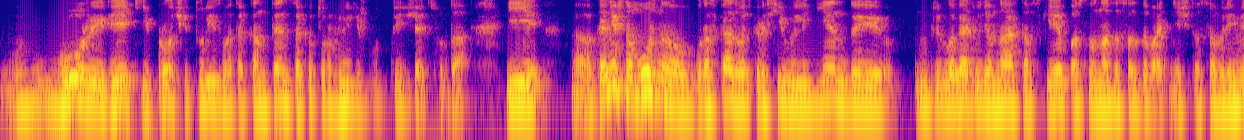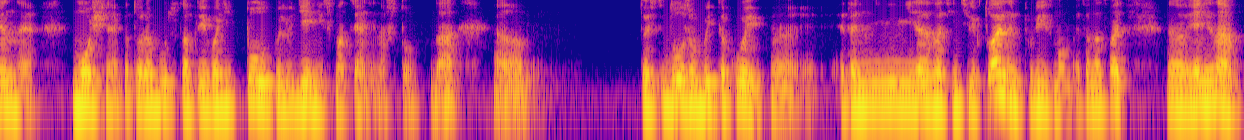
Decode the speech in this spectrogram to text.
горы, реки и прочий туризм, это контент, за которым люди будут приезжать сюда. И Э, конечно, можно рассказывать красивые легенды, предлагать людям нартовский эпос, но надо создавать нечто современное, мощное, которое будет сюда приводить толпы людей, несмотря ни на что. Да? Э, то есть должен быть такой, э, это нельзя назвать интеллектуальным туризмом, это назвать, я не знаю,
